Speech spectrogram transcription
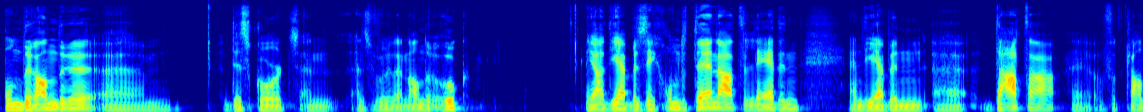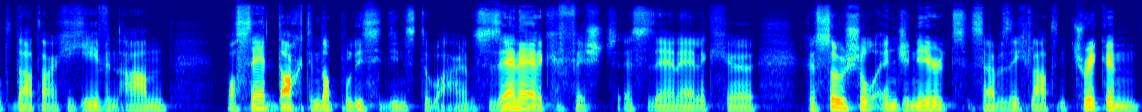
onder andere ehm, Discord en, enzovoort en anderen ook. Ja, die hebben zich om de tuin laten leiden en die hebben eh, data, eh, of klantendata gegeven aan wat zij dachten dat politiediensten waren. Dus ze zijn eigenlijk gefished. Hè. Ze zijn eigenlijk ge, gesocial engineered. Ze hebben zich laten tricken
